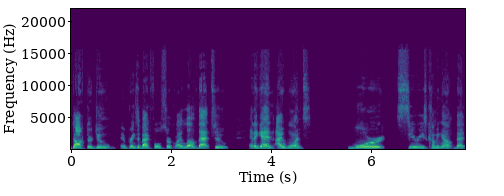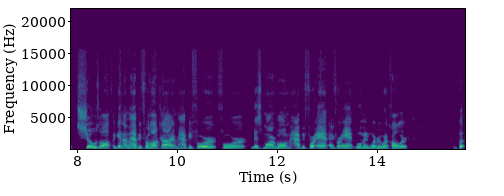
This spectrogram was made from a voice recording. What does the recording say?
Doctor Doom and brings it back full circle. I love that too. And again, I want more series coming out that shows off. Again, I'm happy for Hawkeye. I'm happy for for Miss Marvel. I'm happy for Ant for Ant Woman, whatever you want to call her. But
